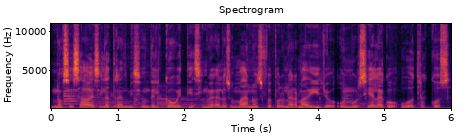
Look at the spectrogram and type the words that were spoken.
No se sabe si la transmisión del COVID-19 a los humanos fue por un armadillo, un murciélago u otra cosa.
